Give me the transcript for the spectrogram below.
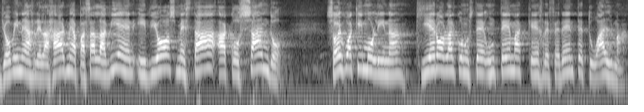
Yo vine a relajarme, a pasarla bien y Dios me está acosando. Soy Joaquín Molina, quiero hablar con usted un tema que es referente a tu alma.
